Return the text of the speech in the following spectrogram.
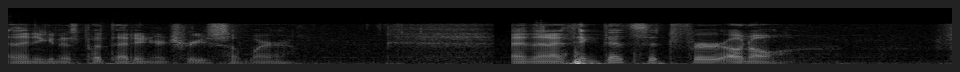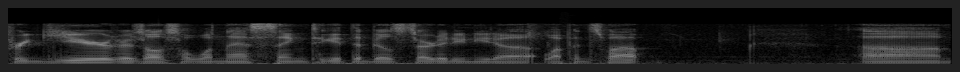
then you can just put that in your tree somewhere. And then I think that's it for, oh no. For gear, there's also one last thing. To get the build started, you need a weapon swap. Um,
